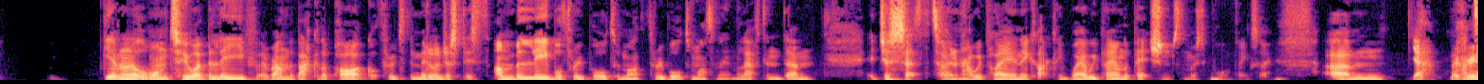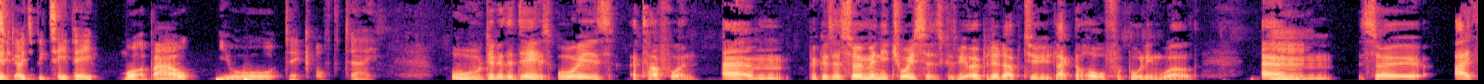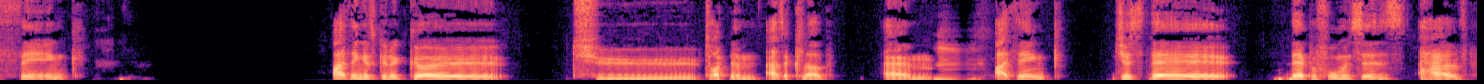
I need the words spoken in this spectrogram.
given a little one-two, I believe, around the back of the park, got through to the middle, and just this unbelievable through ball to through ball to Martinelli on the left, and um, it just sets the tone on how we play and exactly where we play on the pitch, and it's the most important thing. So, um, yeah, Agreed. had to go to Big TP. What about your dick of the day? Oh, dick of the day is always a tough one. Um, because there's so many choices because we open it up to like the whole footballing world. Um, mm. So I think I think it's gonna go to Tottenham as a club. Um, mm. I think just their their performances have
